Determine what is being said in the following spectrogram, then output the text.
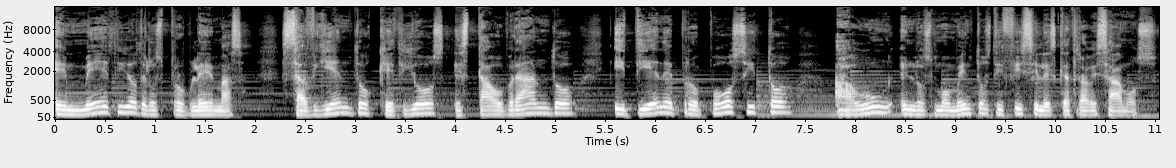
en medio de los problemas, sabiendo que Dios está obrando y tiene propósito aún en los momentos difíciles que atravesamos.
